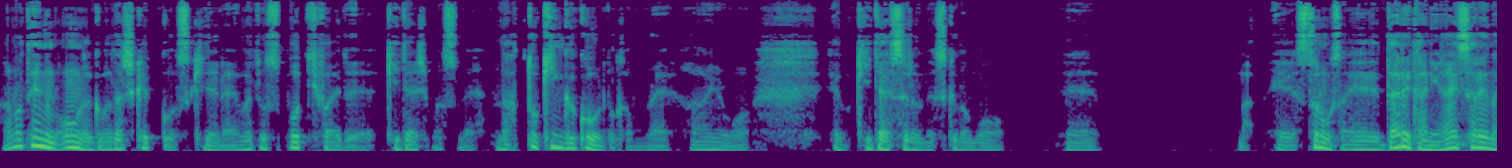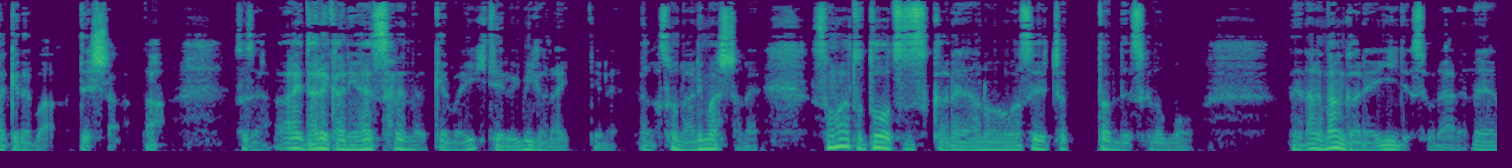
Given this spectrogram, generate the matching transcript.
あの点の音楽私結構好きでね、割と Spotify で聴いたりしますね。ナット・キング・コールとかもね、ああいうのも結構聴いたりするんですけども、ね、まあ、えー、ストロムさん、えー、誰かに愛されなければでした。あ、そうですね。あれ、誰かに愛されなければ生きている意味がないっていうね。なんかそういうのありましたね。その後どう続くかね、あの、忘れちゃったんですけども、ね、なんかなんかね、いいですよね、あれね。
